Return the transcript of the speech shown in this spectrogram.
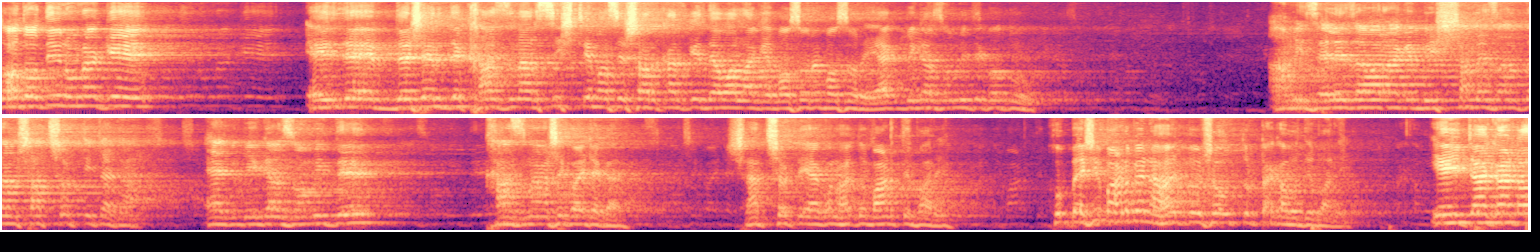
ততদিন ওনাকে এই যে দেশের যে খাজনার সিস্টেম আছে, সরকারকে দেওয়া লাগে বছরে বছরে। এক বিঘা জমিতে কত? আমি জেলে যাওয়ার আগে বিশ সালে জানতাম সাতষট্টি টাকা। এক বিঘা জমিতে খাজনা আসে কয় টাকা? সাতষট্টি, এখন হয়তো বাড়তে পারে। খুব বেশি বাড়বে না, হয়তো সত্তর টাকা হতে পারে। এই টাকাটা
